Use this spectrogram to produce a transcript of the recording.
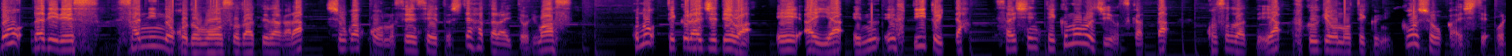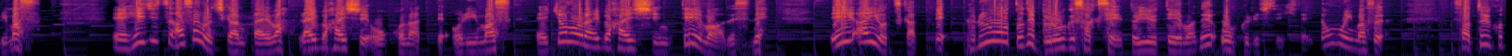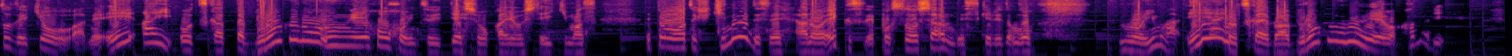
どうも、ダディです。3人の子供を育てながら、小学校の先生として働いております。このテクラジでは、AI や NFT といった最新テクノロジーを使った子育てや副業のテクニックを紹介しております。えー平日朝の時間帯はライブ配信を行っております。えー今日のライブ配信テーマはですね、AI を使ってフルオートでブログ作成というテーマでお送りしていきたいと思います。さあ、ということで今日はね、AI を使ったブログの運営方法について紹介をしていきます。えっと、私、昨日ですね、あの、X でポストをしたんですけれども、もう今、AI を使えばブログ運営はかなり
